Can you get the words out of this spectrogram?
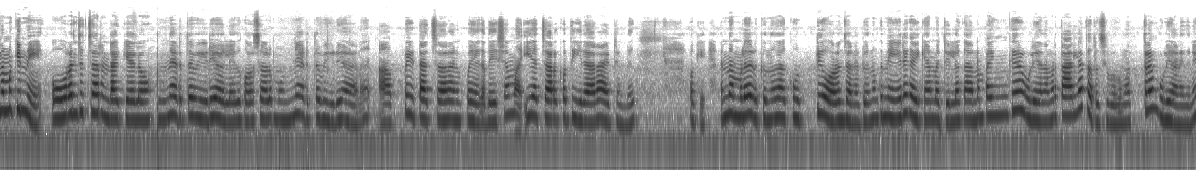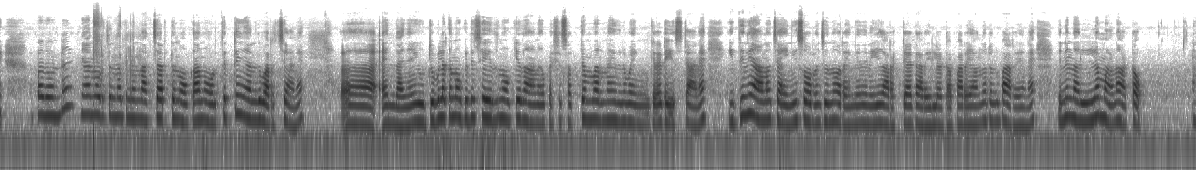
നമുക്കിന്നേ orange അച്ചാർ ഉണ്ടാക്കിയാലോ? ഇന്ന് എടുത്ത വീഡിയോ അല്ലേ? ഇത് കുറച്ച് നാൾ മുന്നേ എടുത്ത വീഡിയോ ആണ്. അപ്പം ഇട്ട അച്ചാറാണ് ഇപ്പോൾ ഏകദേശം ഈ അച്ചാറൊക്കെ തീരാറായിട്ടുണ്ട്. ഓക്കെ. അത് നമ്മൾ എടുക്കുന്നത് കുട്ടി ഓറഞ്ചാണ് കേട്ടോ. നമുക്ക് നേരെ കഴിക്കാൻ പറ്റില്ല. കാരണം ഭയങ്കര പുളിയാണ്. നമ്മുടെ തല തെറിച്ച് പോകും. അത്രയും പുളിയാണ് ഇതിന്. അപ്പോൾ അതുകൊണ്ട് ഞാൻ ഓർത്തുന്ന പിന്നെ ഒന്ന് അച്ചാറിട്ട് നോക്കാമെന്ന് ഓർത്തിട്ട് ഞാനിത് പറിച്ചതാണ്. എന്താ ഞാൻ യൂട്യൂബിലൊക്കെ നോക്കിയിട്ട് ചെയ്ത് നോക്കിയതാണ്. പക്ഷെ സത്യം പറഞ്ഞാൽ ഇതിന് ഭയങ്കര ടേസ്റ്റാണ്. ഇതിനെയാണോ ചൈനീസ് ഓറഞ്ച് എന്ന് പറയുന്നത് എനിക്ക് കറക്റ്റായിട്ട് അറിയില്ല കേട്ടോ. അപ്പോൾ അറിയാവുന്നവരൊന്ന് പറയണേ. ഇതിന് നല്ല മണം കേട്ടോ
